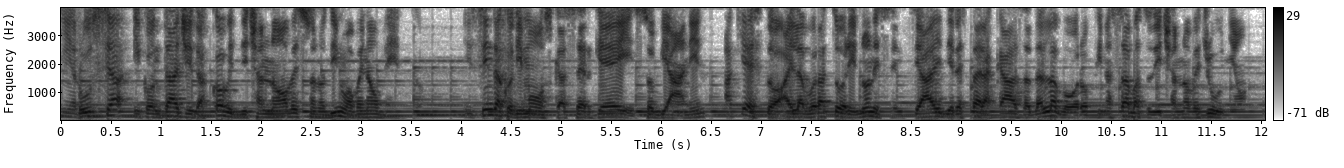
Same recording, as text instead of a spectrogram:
In Russia i contagi da Covid-19 sono di nuovo in aumento. Il sindaco di Mosca, Sergei Sobyanin, ha chiesto ai lavoratori non essenziali di restare a casa dal lavoro fino a sabato 19 giugno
